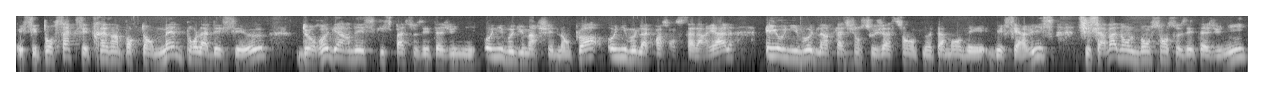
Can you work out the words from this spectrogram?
Et c'est pour ça que c'est très important, même pour la BCE, de regarder ce qui se passe aux États-Unis au niveau du marché de l'emploi, au niveau de la croissance salariale et au niveau de l'inflation sous-jacente, notamment des, des services. Si ça va dans le bon sens aux États-Unis,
